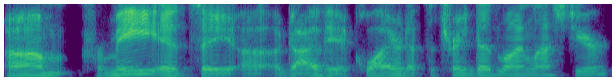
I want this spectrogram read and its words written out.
Um, for me, it's a a guy they acquired at the trade deadline last year,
